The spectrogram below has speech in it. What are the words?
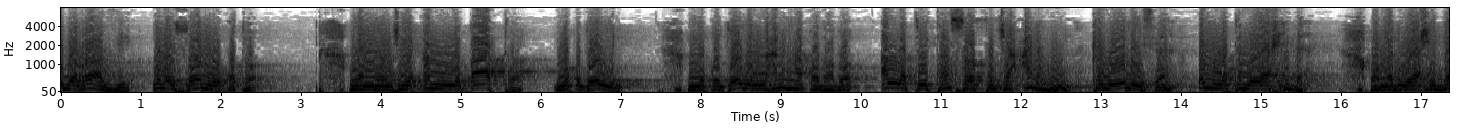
ibraasi inay soo muuqato la muujiyo annuqaat nuqdooyin. Nuqdooyin macnaha qodobo allatii taasoo tajcalahum ka yeelaysa ummatan waaxida. Ummad waaxida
